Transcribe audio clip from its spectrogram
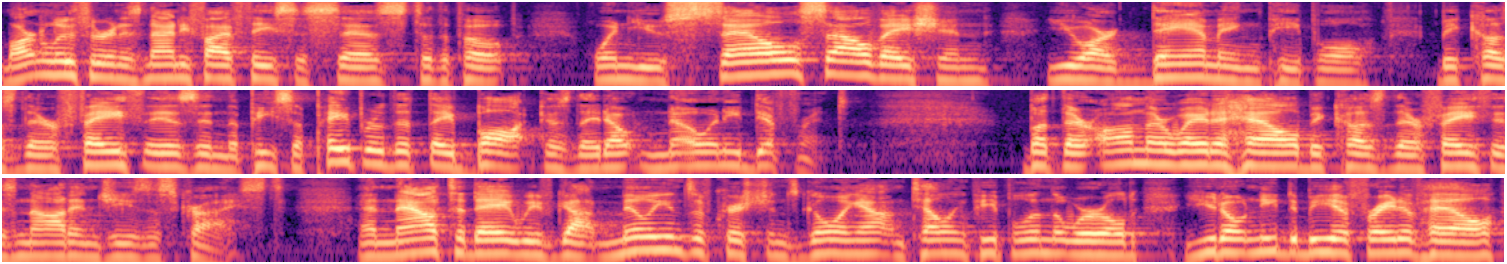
Martin Luther, in his 95 Thesis, says to the Pope, when you sell salvation, you are damning people because their faith is in the piece of paper that they bought because they don't know any different. But they're on their way to hell because their faith is not in Jesus Christ. And now, today, we've got millions of Christians going out and telling people in the world, you don't need to be afraid of hell.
